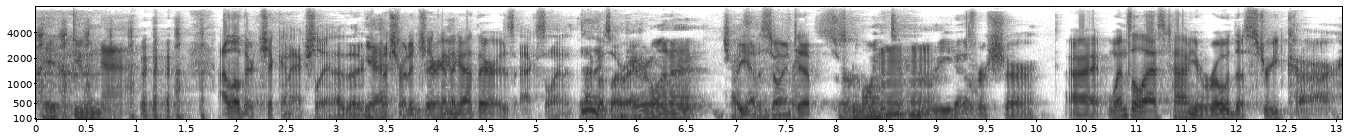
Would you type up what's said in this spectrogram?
Nah, it do not. I love their chicken actually. Uh, their- Yeah, the shredded chicken's very chicken they got there is excellent. Tacos all If you right. ever want to try Yeah, the sirloin tip. Sirloin tip Mhm. burrito. For sure. All right. When's the last time you rode the streetcar?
